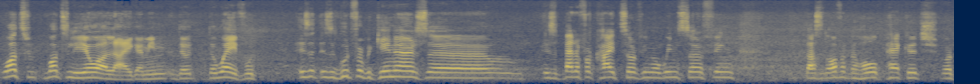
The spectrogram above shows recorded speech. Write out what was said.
what's what's Liowa like? I mean, the, the wave would. Is it, is it good for beginners? Uh, is it better for kite surfing or windsurfing? Does it offer the whole package? What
